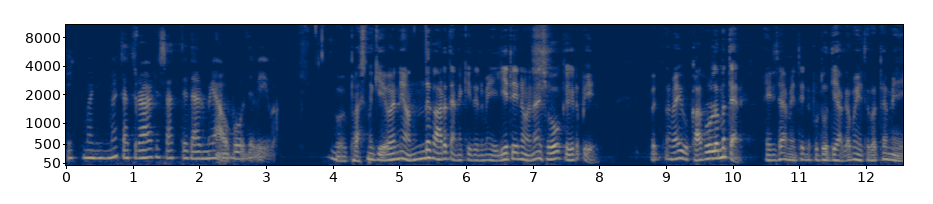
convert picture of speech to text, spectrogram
ඉක්මනින්ම චතුරාර්ය සත්‍ය ධර්මය අවබෝධ වේවා. ප්‍රශ්න කියවන්නේ අන්ධකාර තැනක ඉඳන් මේ එළියට එනවනම් ෂෝක් එකට පේන. තමයි කරුලම තැන. ඒ නිසා මෙතෙන් පුටුව තියාගම එතකොට මේ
